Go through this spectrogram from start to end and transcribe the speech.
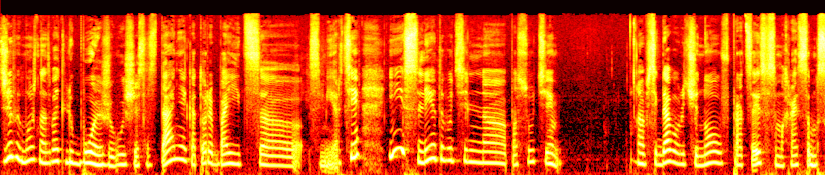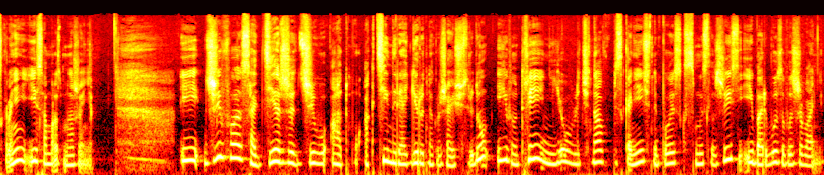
Дживой можно назвать любое живущее создание, которое боится смерти и, следовательно, по сути, всегда вовлечено в процесс самосохранения и саморазмножения. И джива содержит дживу атму, активно реагирует на окружающую среду и внутри нее вовлечена в бесконечный поиск смысла жизни и борьбу за выживание.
